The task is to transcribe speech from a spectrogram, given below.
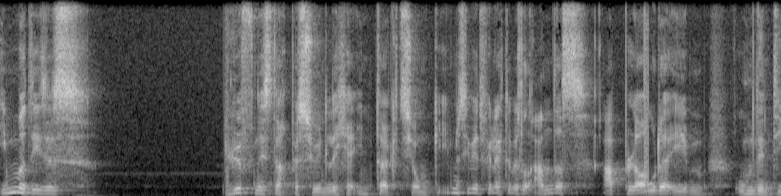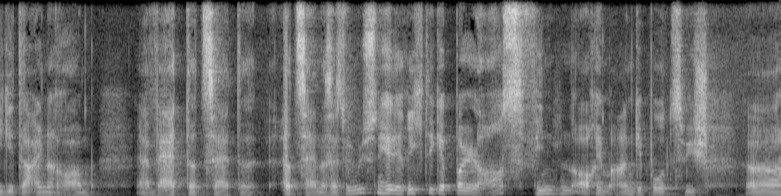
immer dieses Bedürfnis nach persönlicher Interaktion geben. Sie wird vielleicht ein bisschen anders ablaufen oder eben um den digitalen Raum erweitert sein. Das heißt, wir müssen hier die richtige Balance finden, auch im Angebot zwischen äh,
